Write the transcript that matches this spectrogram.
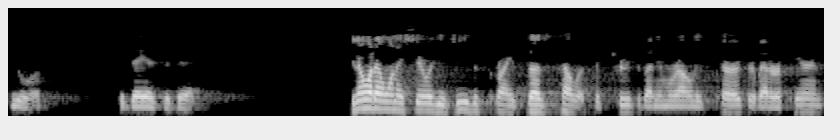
pure, today is the day. You know what I want to share with you? Jesus Christ does tell us the truth about immorality's character, about her appearance.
